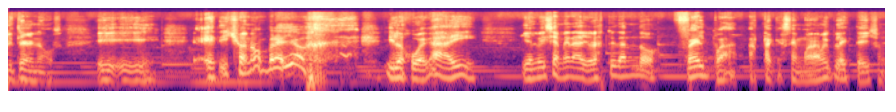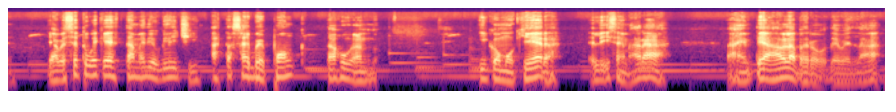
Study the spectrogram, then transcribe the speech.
Eternals. Y, y he dicho nombre yo y lo juega ahí. Y él me dice, mira, yo le estoy dando felpa hasta que se muera mi PlayStation. Y a veces tuve que estar medio glitchy. Hasta Cyberpunk está jugando. Y como quiera, él dice, mira, la gente habla, pero de verdad,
